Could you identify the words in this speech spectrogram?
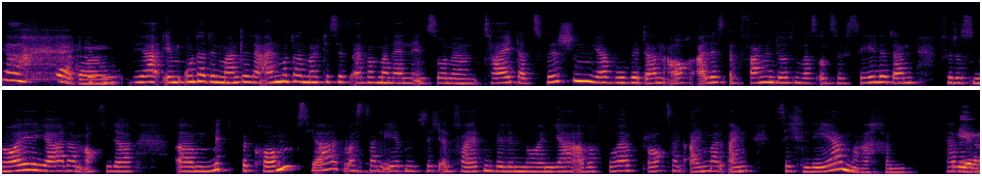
ja, ja, im, ja im, unter dem Mantel der Allmutter möchte ich es jetzt einfach mal nennen, in so einer Zeit dazwischen, ja, wo wir dann auch alles empfangen dürfen, was unsere Seele dann für das neue Jahr dann auch wieder ähm, mitbekommt, ja, was dann eben sich entfalten will im neuen Jahr. Aber vorher braucht es halt einmal ein sich leer machen. Ja, ja,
